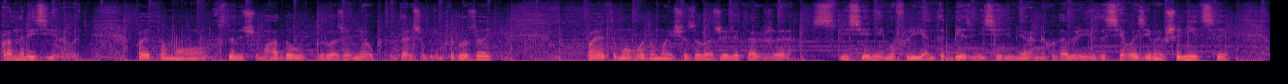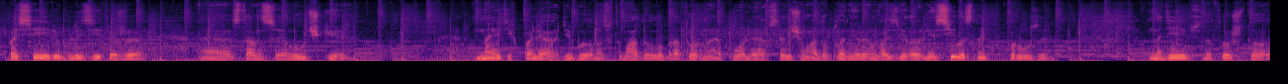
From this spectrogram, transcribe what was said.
проанализировать. Поэтому в следующем году предложение опыта дальше будем продолжать. По этому году мы еще заложили также с внесением эфлиента без внесения минеральных удобрений это сева зимой пшеницы. Посеяли вблизи тоже э, станции Лучки. На этих полях, где было у нас в этом году лабораторное поле, в следующем году планируем возделывание силосной кукурузы. Надеемся на то, что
